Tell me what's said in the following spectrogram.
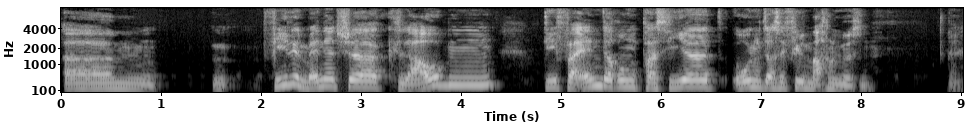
ähm, viele Manager glauben, die Veränderung passiert, ohne dass sie viel machen müssen. Mhm.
